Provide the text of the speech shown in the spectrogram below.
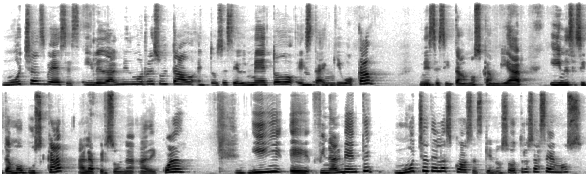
muchas veces y le da el mismo resultado, entonces el método está equivocado. Necesitamos cambiar y necesitamos buscar a la persona adecuada. Y eh, finalmente, muchas de las cosas que nosotros hacemos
